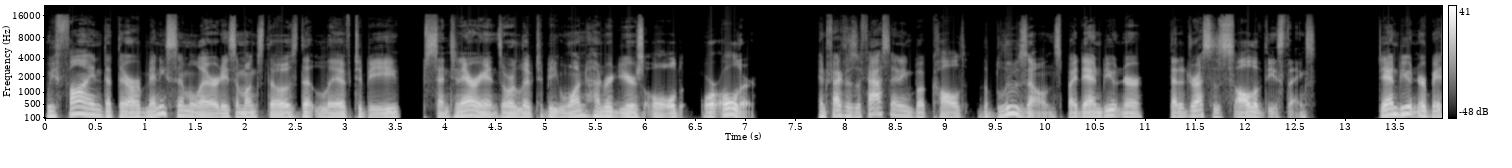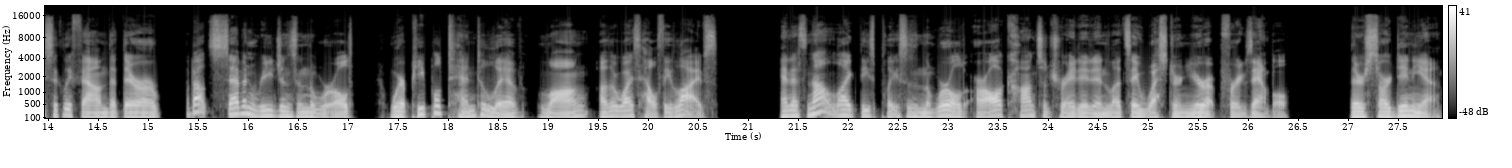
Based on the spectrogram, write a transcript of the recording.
we find that there are many similarities amongst those that live to be centenarians or live to be 100 years old or older. In fact, there's a fascinating book called The Blue Zones by Dan Buettner that addresses all of these things. Dan Buettner basically found that there are about seven regions in the world where people tend to live long, otherwise healthy lives. And it's not like these places in the world are all concentrated in, let's say, Western Europe, for example. There's Sardinia,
